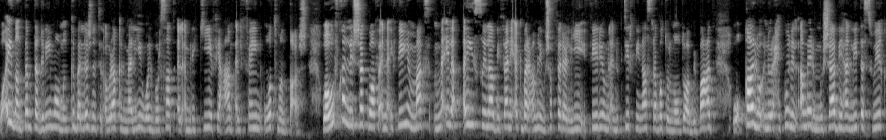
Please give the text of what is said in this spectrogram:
وأيضا تم تغريمه من قبل لجنة الأوراق المالية والبورصات الأمريكية في عام 2018 ووفقا للشكوى فإن إثيريوم ماكس ما إلى أي صلة بثاني أكبر عملة مشفرة اللي هي إثيريوم لأنه كتير في ناس ربطوا الموضوع ببعض. وقالوا أنه رح يكون الأمر مشابها لتسويق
